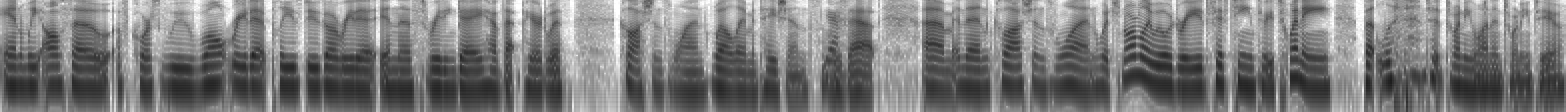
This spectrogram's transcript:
And we also, of course, we won't read it. Please do go read it in this reading day. Have that paired with Colossians 1, well, Lamentations, Yeah. read that. Um, and then Colossians 1, which normally we would read 15 through 20, but listen to 21 and 22.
